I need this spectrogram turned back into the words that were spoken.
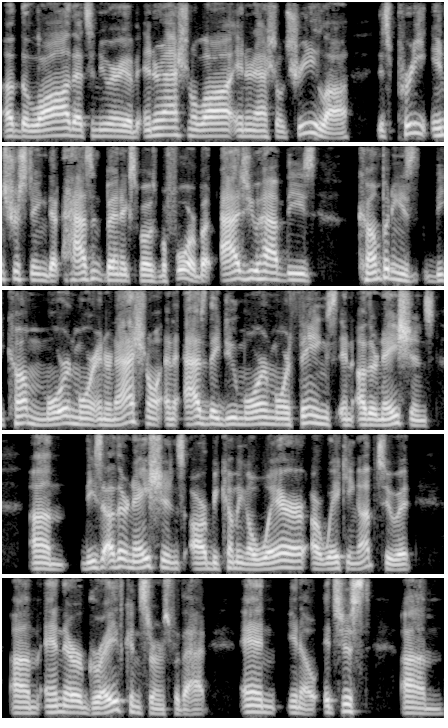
of the law. That's a new area of international law, international treaty law. That's pretty interesting. That hasn't been exposed before. But as you have these companies become more and more international, and as they do more and more things in other nations, um, these other nations are becoming aware, are waking up to it, um, and there are grave concerns for that. And you know, it's just um,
